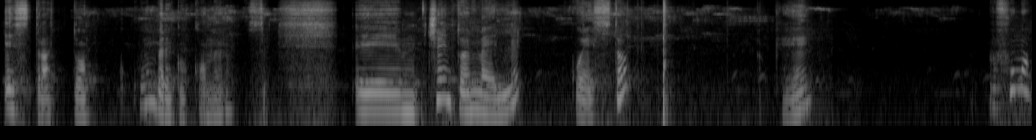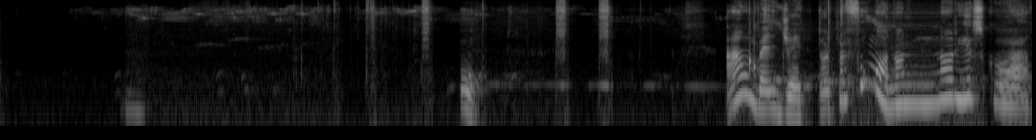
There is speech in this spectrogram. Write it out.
estratto cucumber e cocomero sì. e, 100 ml questo. Ok. Profumo. Uh. ha un bel getto. Il profumo non, non riesco a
